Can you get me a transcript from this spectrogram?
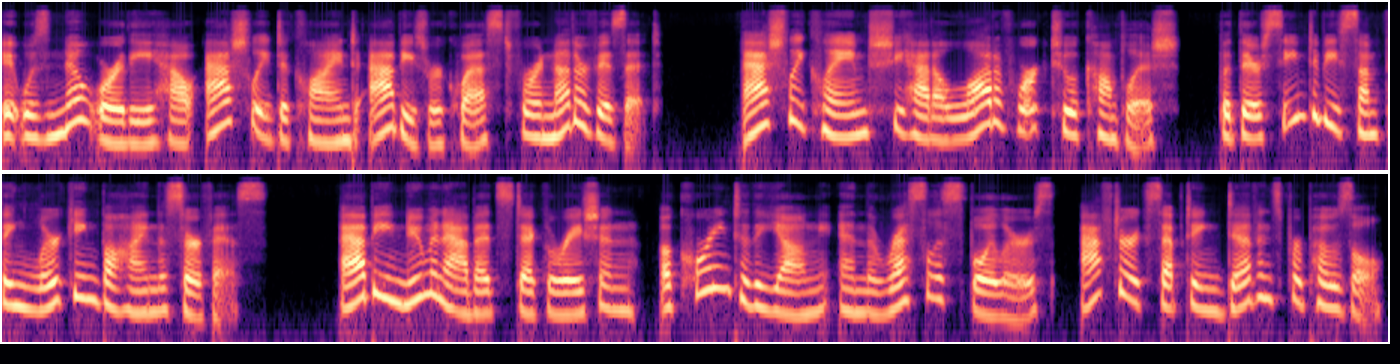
it was noteworthy how Ashley declined Abby's request for another visit. Ashley claimed she had a lot of work to accomplish, but there seemed to be something lurking behind the surface. Abby Newman Abbott's declaration, according to the young and the restless spoilers, after accepting Devon's proposal,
